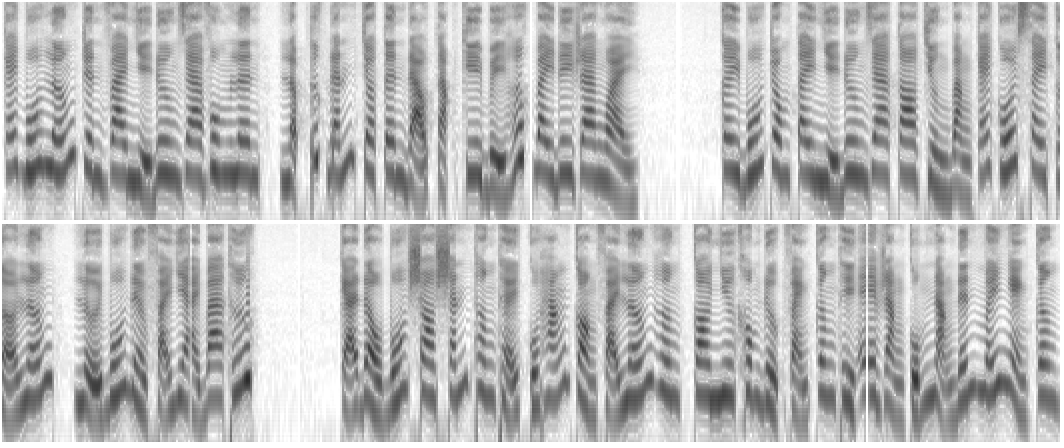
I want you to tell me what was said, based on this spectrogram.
Cái búa lớn trên vai nhị đương gia vung lên, lập tức đánh cho tên đạo tặc kia bị hất bay đi ra ngoài. Cây búa trong tay nhị đương gia to chừng bằng cái cối xay cỡ lớn, lưỡi búa đều phải dài ba thước. Cả đầu búa so sánh thân thể của hắn còn phải lớn hơn, coi như không được vạn cân thì e rằng cũng nặng đến mấy ngàn cân.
